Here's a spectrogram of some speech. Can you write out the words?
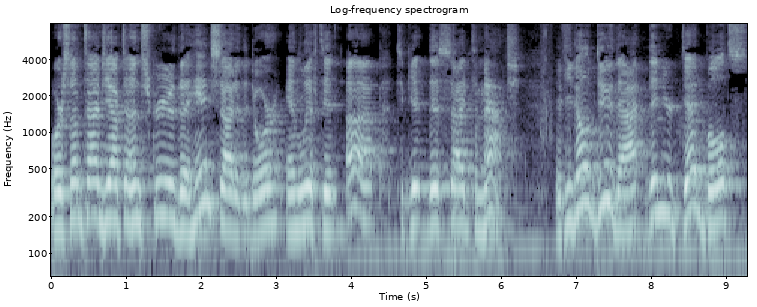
Or sometimes you have to unscrew the hinge side of the door and lift it up to get this side to match. If you don't do that, then your deadbolts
